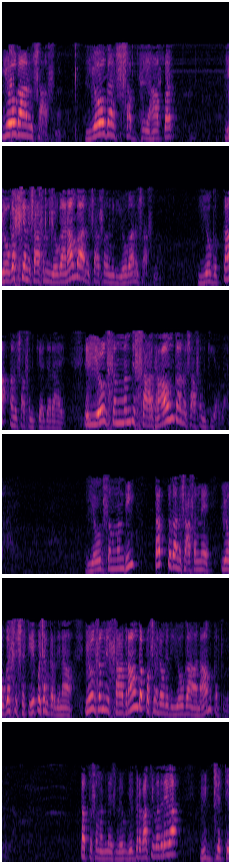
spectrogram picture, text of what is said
योगानुशासन योग शब्द यहाँ पर। योग से अनुशासन योगानाम व अनुशासन योगानुशासन योग का अनुशासन किया जा रहा है। योग संबंधी साधनाओं का अनुशासन किया जा रहा है। योग संबंधी तत्व का अनुशासन में योग से षष्टी एक वचन कर देना। योग संबंधी साधनाओं का पक्ष में लोगे तो योगा नाम करके लगेगा तत्व संबंध में विग्रह वाक्य बदलेगा। युजते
